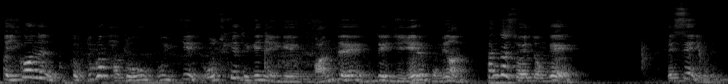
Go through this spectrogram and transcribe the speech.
그러니까 이거는 그 누가 봐도 뭐 이게 어떻게 되겠냐 이게 안 돼. 근데 이제 얘를 보면 한 가지 더 했던 게 SN이거든요.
